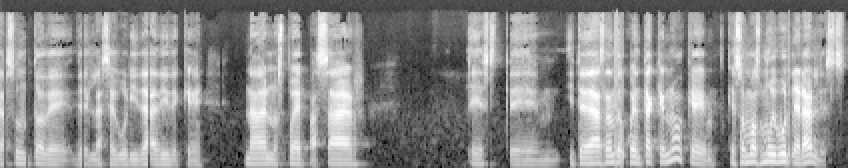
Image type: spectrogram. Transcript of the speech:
asunto de, de, la seguridad y de que nada nos puede pasar este, y te das dando cuenta que no, que, somos muy vulnerables.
